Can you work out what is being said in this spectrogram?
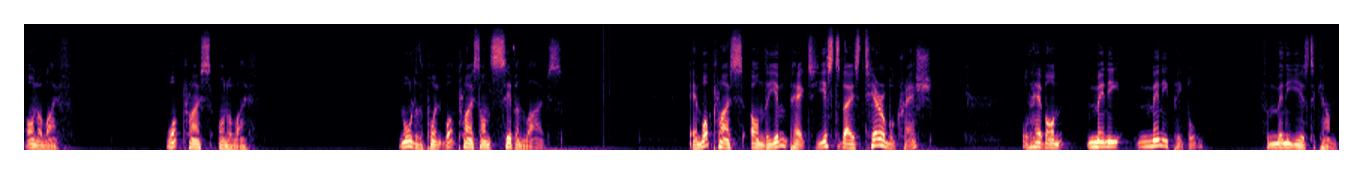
on a life? What price on a life? More to the point, what price on seven lives? And what price on the impact yesterday's terrible crash will have on many, many people for many years to come?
